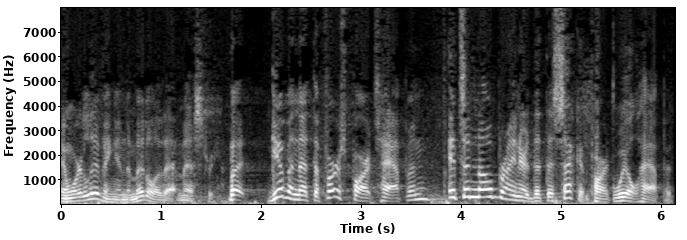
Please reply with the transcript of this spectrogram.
And we're living in the middle of that mystery. But given that the first part's happened, it's a no brainer that the second part will happen.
